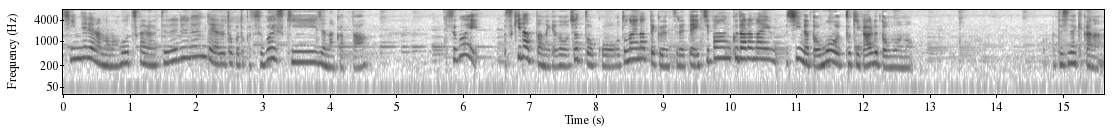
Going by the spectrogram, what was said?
シンデレラの魔法使いがトゥルルルンってやるとことかすごい好きじゃなかった？すごい好きだったんだけどちょっとこう大人になってくるにつれて一番くだらないシーンだと思う時があると思うの。私だけかな。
